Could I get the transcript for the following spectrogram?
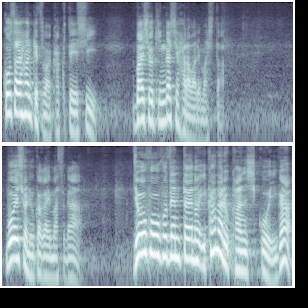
高裁判決は確定し、賠償金が支払われました。防衛省に伺いますが、情報保全隊のいかなる監視行為が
